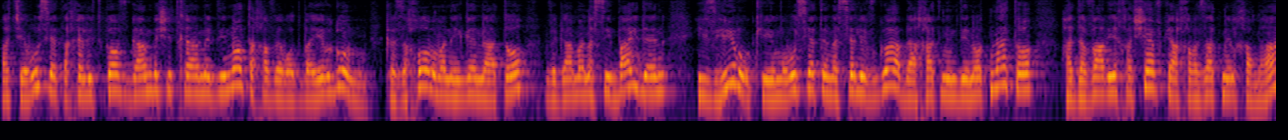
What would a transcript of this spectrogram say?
עד שרוסיה תחל לתקוף גם בשטחי המדינות החברות בארגון. כזכור, מנהיגי נאט"ו וגם הנשיא ביידן הזהירו כי אם רוסיה תנסה לפגוע באחת ממדינות נאט"ו, הדבר ייחשב כהכרזת מלחמה,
